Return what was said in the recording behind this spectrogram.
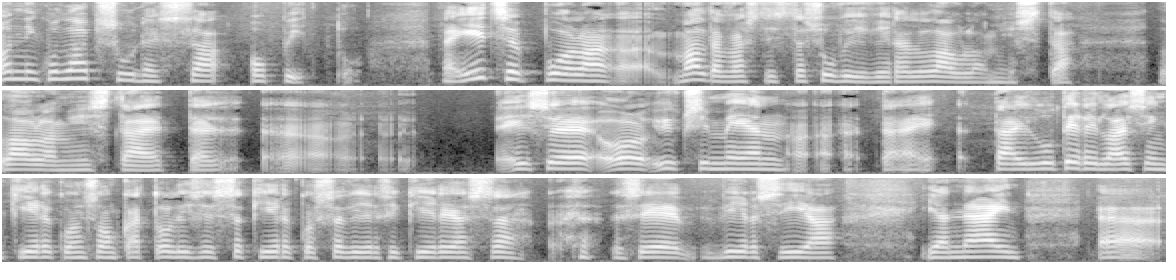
on niin kuin lapsuudessa opittu. Mä itse puolan valtavasti sitä suvivirren laulamista, laulamista että äh, ei se ole yksi meidän, tai, tai luterilaisen kirkon, se on katolisessa kirkossa virsikirjassa se virsi ja, ja näin. Äh,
